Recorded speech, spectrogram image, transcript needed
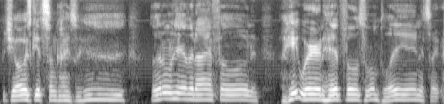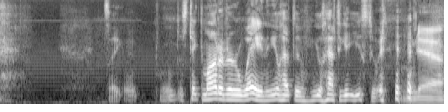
But you always get some guys like, uh, I don't have an iPhone, and I hate wearing headphones when I'm playing. It's like, it's like, well, just take the monitor away, and then you'll have to you'll have to get used to it. yeah.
